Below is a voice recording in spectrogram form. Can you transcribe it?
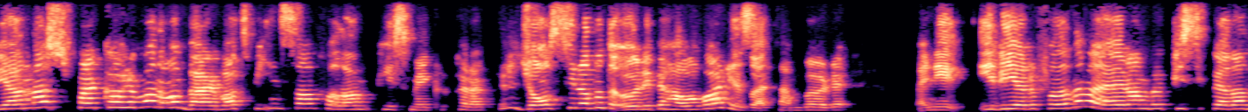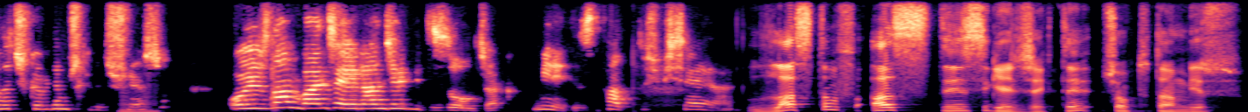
bir yandan süper kahraman ama berbat bir insan falan Peacemaker karakteri. John Cena'da da öyle bir hava var ya zaten böyle hani iri yarı falan ama her an böyle pislik bir adam da çıkabilirmiş gibi düşünüyorsun. O yüzden bence eğlenceli bir dizi olacak. Mini tatlış bir şey yani. Last of Us dizisi gelecekti. Çok tutan bir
